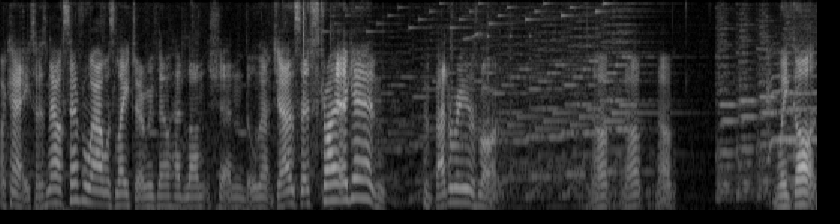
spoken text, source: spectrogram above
Okay, so it's now several hours later, and we've now had lunch and all that jazz. Let's try it again. The battery is low. No, no, no. We got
